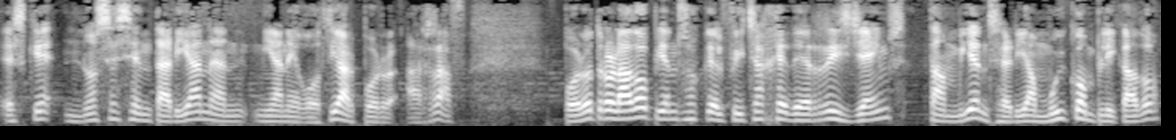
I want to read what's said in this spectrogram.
es que no se sentaría ni a negociar por Asraf. Por otro lado, pienso que el fichaje de Rhys James también sería muy complicado,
